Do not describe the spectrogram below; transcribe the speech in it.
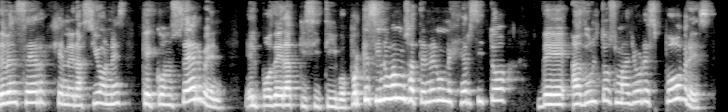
deben ser generaciones que conserven el poder adquisitivo, porque si no vamos a tener un ejército de adultos mayores pobres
